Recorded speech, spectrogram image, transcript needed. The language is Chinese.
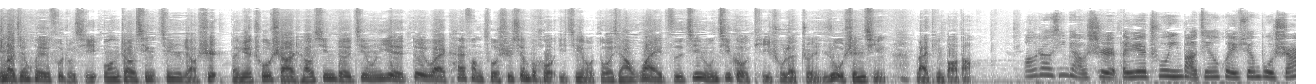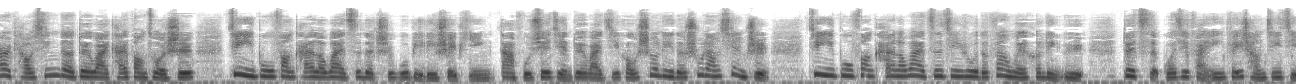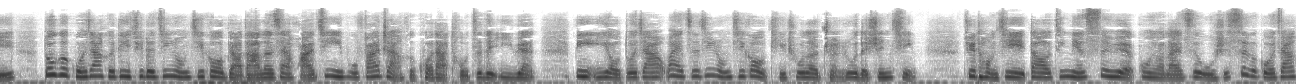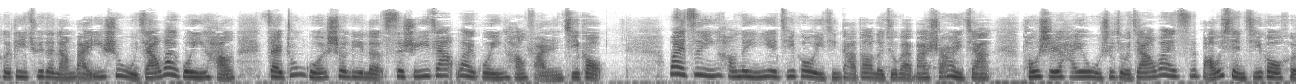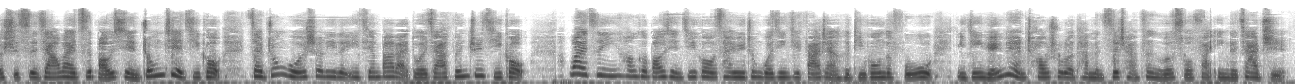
银保监会副主席王兆兴近日表示，本月初十二条新的金融业对外开放措施宣布后，已经有多家外资金融机构提出了准入申请。来听报道。王兆新表示，本月初，银保监会宣布十二条新的对外开放措施，进一步放开了外资的持股比例水平，大幅削减对外机构设立的数量限制，进一步放开了外资进入的范围和领域。对此，国际反应非常积极，多个国家和地区的金融机构表达了在华进一步发展和扩大投资的意愿，并已有多家外资金融机构提出了准入的申请。据统计，到今年四月，共有来自五十四个国家和地区的两百一十五家外国银行在中国设立了四十一家外国银行法人机构，外资银行的营业机构已经达到了九百八十二家，同时还有五十九家外资保险机构和十四家外资保险中介机构在中国设立了一千八百多家分支机构。外资银行和保险机构参与中国经济发展和提供的服务，已经远远超出了他们资产份额所反映的价值。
